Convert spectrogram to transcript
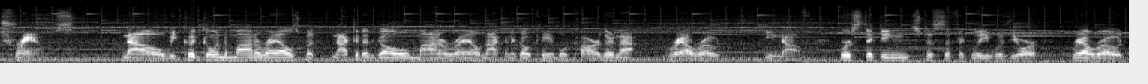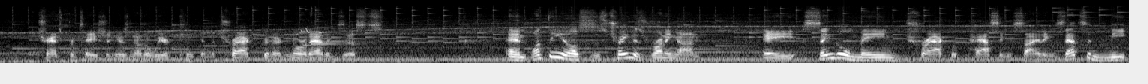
trams. Now, we could go into monorails, but not going to go monorail, not going to go cable car. They're not railroad enough. We're sticking specifically with your railroad transportation. Here's another weird kink in the track. To ignore that exists. And one thing you notice is this train is running on a single main track with passing sidings. That's a neat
